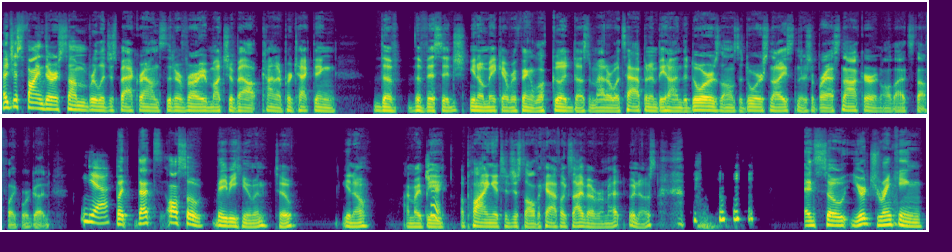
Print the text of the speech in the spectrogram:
I just find there are some religious backgrounds that are very much about kind of protecting the the visage, you know, make everything look good. Doesn't matter what's happening behind the door, as long as the door's nice and there's a brass knocker and all that stuff. Like we're good. Yeah. But that's also maybe human too. You know, I might be sure. applying it to just all the Catholics I've ever met. Who knows? and so you're drinking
